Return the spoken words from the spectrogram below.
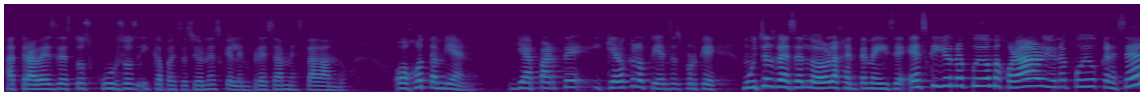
a través de estos cursos y capacitaciones que la empresa me está dando. Ojo también, y aparte, y quiero que lo pienses porque muchas veces luego la gente me dice, es que yo no he podido mejorar o yo no he podido crecer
